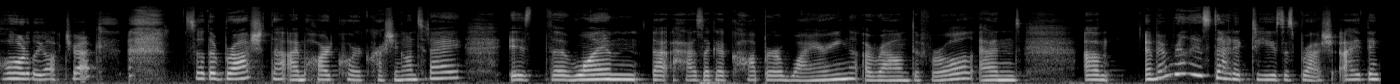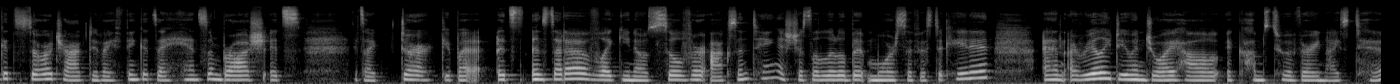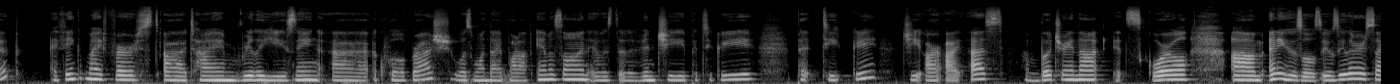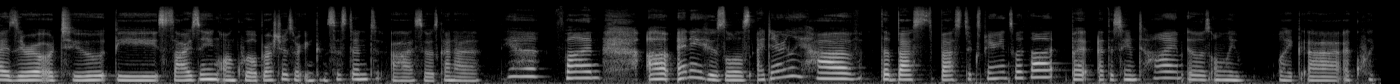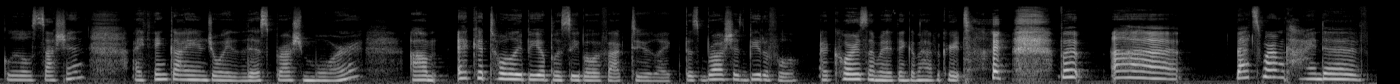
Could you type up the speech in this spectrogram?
totally off track. So the brush that I'm hardcore crushing on today is the one that has like a copper wiring around the ferrule and um, I've been really ecstatic to use this brush. I think it's so attractive. I think it's a handsome brush. It's it's like dark, but it's instead of like, you know, silver accenting, it's just a little bit more sophisticated. And I really do enjoy how it comes to a very nice tip. I think my first uh, time really using uh, a quill brush was one that I bought off Amazon. It was the Da Vinci Petit Petit Gris. I'm butchering that. It's squirrel. Um, any hoozles. It was either a size zero or two. The sizing on quill brushes are inconsistent, uh, so it's kind of yeah fun. Uh, any hoozles. I didn't really have the best best experience with that, but at the same time, it was only like uh, a quick little session. I think I enjoy this brush more. Um, it could totally be a placebo effect too. Like this brush is beautiful. Of course, I'm gonna think I'm gonna have a great time. but uh, that's where I'm kind of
